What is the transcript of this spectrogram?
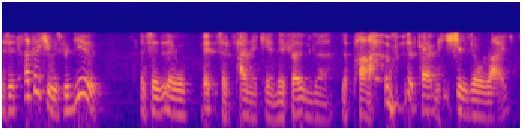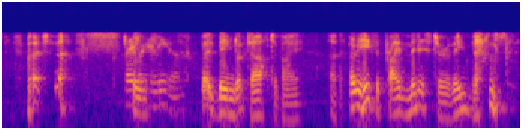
They said, I thought she was with you. And so they were a bit sort of panicky and they phoned the, the pub, but apparently she was all right. But, they being, were illegal. But being looked after by, uh, I mean, he's the Prime Minister of England.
